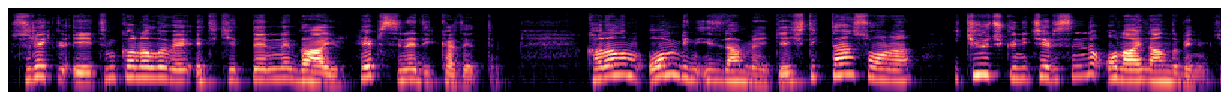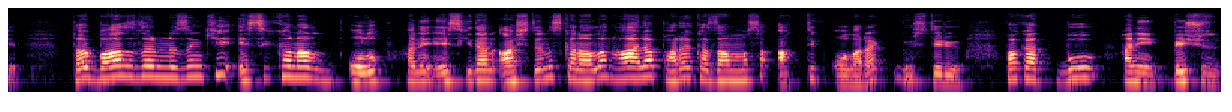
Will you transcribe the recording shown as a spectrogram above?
sürekli eğitim kanalı ve etiketlerine dair hepsine dikkat ettim. Kanalım 10 bin izlenmeye geçtikten sonra 2-3 gün içerisinde onaylandı benimki. Tabi bazılarınızınki eski kanal olup hani eskiden açtığınız kanallar hala para kazanması aktif olarak gösteriyor. Fakat bu hani 500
